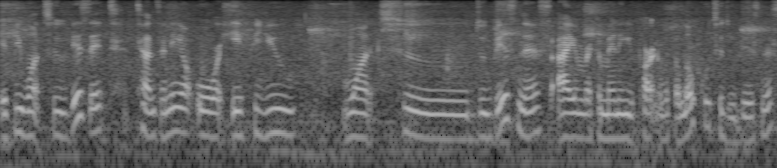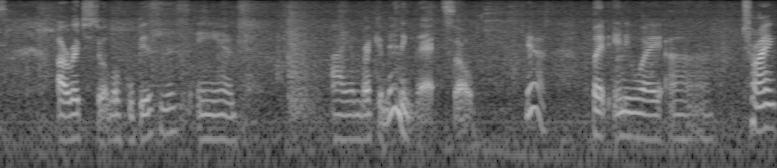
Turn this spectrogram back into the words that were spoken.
If you want to visit Tanzania or if you want to do business, I am recommending you partner with a local to do business, uh, register a local business, and I am recommending that. So, yeah. But anyway, uh, trying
